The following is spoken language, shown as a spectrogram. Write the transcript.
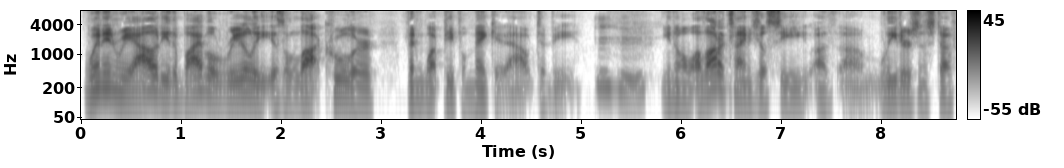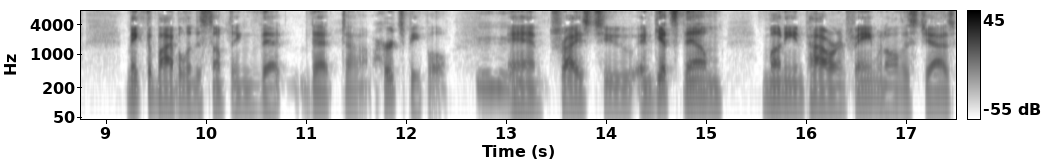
When in reality, the Bible really is a lot cooler than what people make it out to be. Mm-hmm. You know, a lot of times you'll see uh, um, leaders and stuff make the Bible into something that that uh, hurts people and tries to and gets them money and power and fame and all this jazz.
